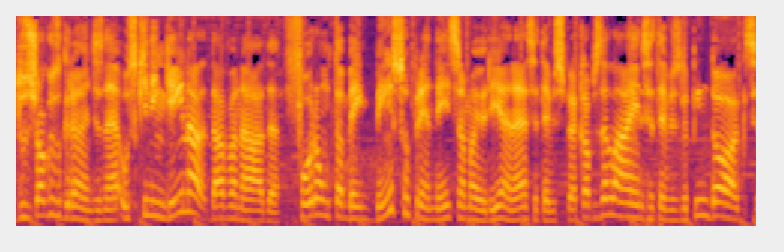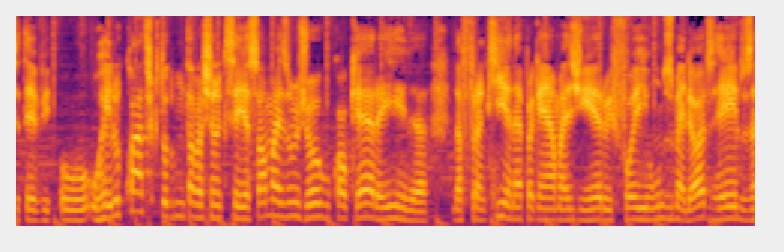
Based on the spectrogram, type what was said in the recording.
dos jogos grandes, né? Os que ninguém na- dava nada foram também bem surpreendentes na maioria, né? Você teve Spec Ops The Line, você teve Sleeping Dogs, você teve o, o Halo 4, que todo mundo tava achando que seria só mais um jogo qualquer aí da, da franquia, né? Pra ganhar mais dinheiro, e foi um dos melhores Halos, né?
